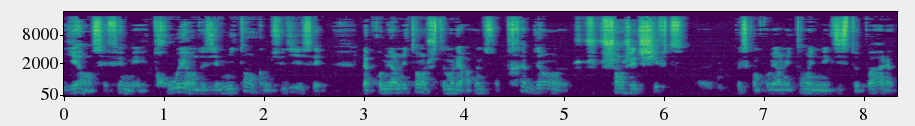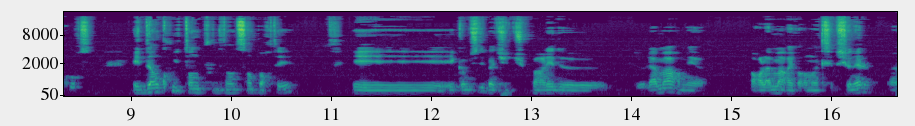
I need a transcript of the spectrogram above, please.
hier, on s'est fait mais trouer en deuxième mi-temps, comme tu dis. C'est la première mi-temps, justement, les Ravens sont très bien euh, changés de shift euh, parce qu'en première mi-temps, ils n'existent pas à la course. Et d'un coup, ils tentent plus de 25 portées. Et, et comme tu dis, bah, tu, tu parlais de, de Lamar, mais alors Lamar est vraiment exceptionnel. Euh,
